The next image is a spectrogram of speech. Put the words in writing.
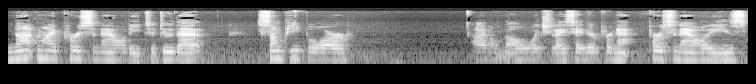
Not my personality to do that. Some people are, I don't know, what should I say, their personalities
